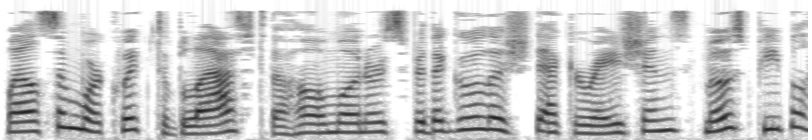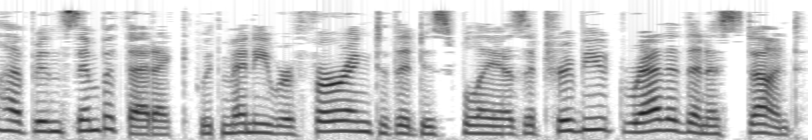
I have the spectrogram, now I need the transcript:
While some were quick to blast the homeowners for the ghoulish decorations, most people have been sympathetic, with many referring to the display as a tribute rather than a stunt.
